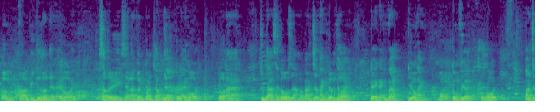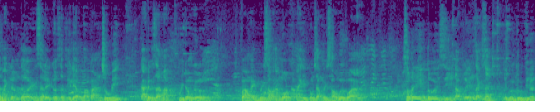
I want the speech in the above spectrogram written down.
Vâng, à, kính thưa toàn thể đại hội. Sau đây sẽ là phần quan trọng nhất của đại hội, đó là chúng ta sẽ bầu ra một ban chấp hành lâm thời để gánh vác điều hành mọi công việc của hội. Ban chấp hành lâm thời sẽ lấy cơ sở dữ liệu là ban chủ bị đã được ra mắt quý đồng hương vào ngày 16 tháng 1 năm 2016 vừa qua. Sau đây tôi xin đọc lên danh sách những ứng cử viên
